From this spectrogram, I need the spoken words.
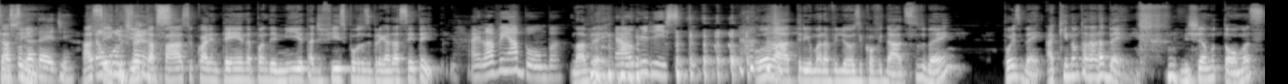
O Assim, Daddy. aceito. É um o dinheiro tá fácil, quarentena, pandemia, tá difícil, povo desempregado, aceita aí. Aí lá vem a bomba. Lá vem. É algo ilícito. Olá, trio maravilhoso e convidados, tudo bem? Pois bem, aqui não tá nada bem. Me chamo Thomas,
